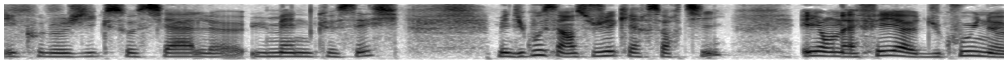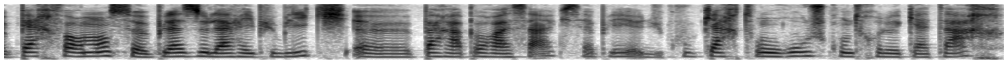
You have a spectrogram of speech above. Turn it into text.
écologique, sociale, euh, humaine que c'est. Mais du coup, c'est un sujet qui est ressorti. Et on a fait euh, du coup une performance Place de la République par rapport à ça, qui s'appelait du coup Carton rouge contre le Qatar.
